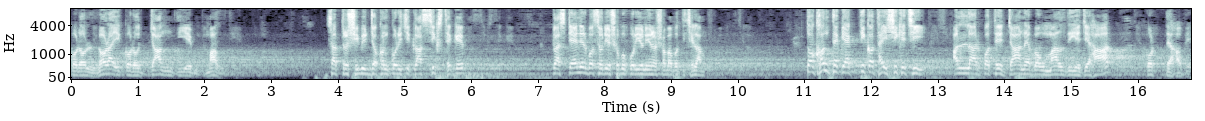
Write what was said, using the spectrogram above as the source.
করো, লড়াই করো, জান দিয়ে মাল দিয়ে। ছাত্র শিবির যখন করেছি ক্লাস সিক্স থেকে ক্লাস টেনের বছরীয় শুভপুর ইউনিয়নের সভাপতি ছিলাম। তখন থেকে একটি কথাই শিখেছি, আল্লাহর পথে যান এবং মাল দিয়ে জেহাদ করতে হবে।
